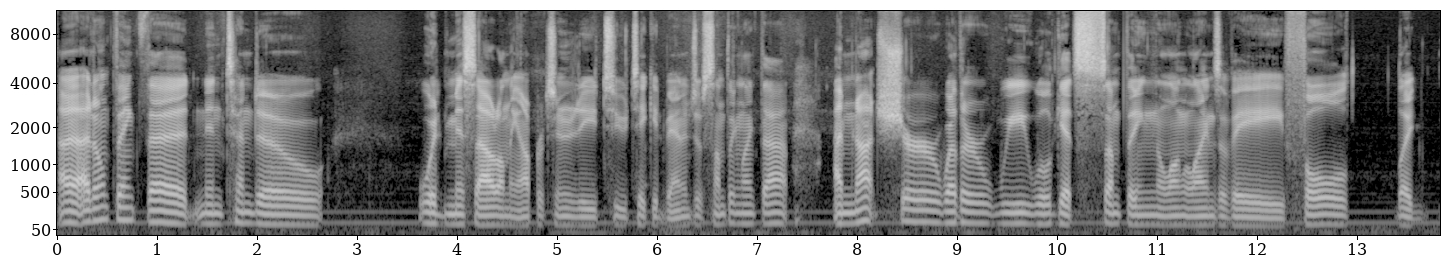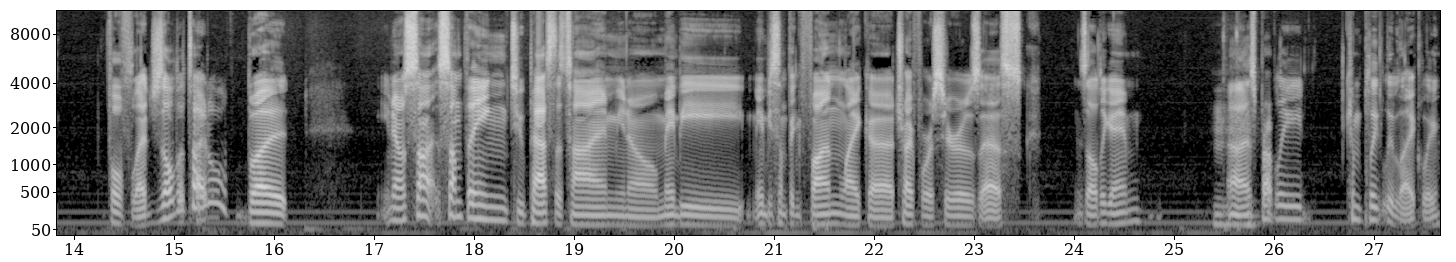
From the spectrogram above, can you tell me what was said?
I, I don't think that Nintendo would miss out on the opportunity to take advantage of something like that. I'm not sure whether we will get something along the lines of a full, like, full-fledged Zelda title, but you know, so, something to pass the time. You know, maybe maybe something fun like a Triforce Heroes esque Zelda game uh, is probably completely likely.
